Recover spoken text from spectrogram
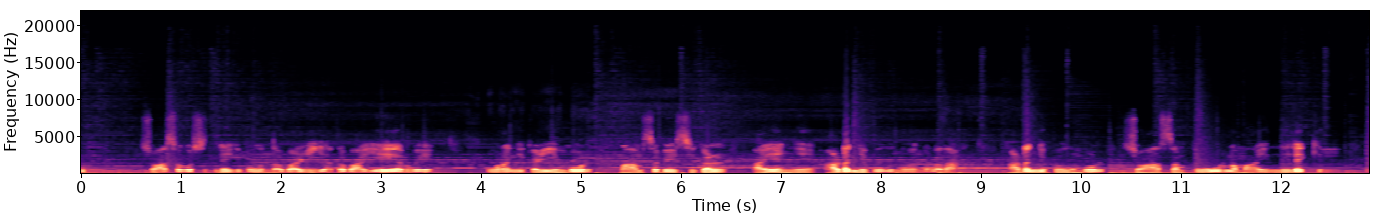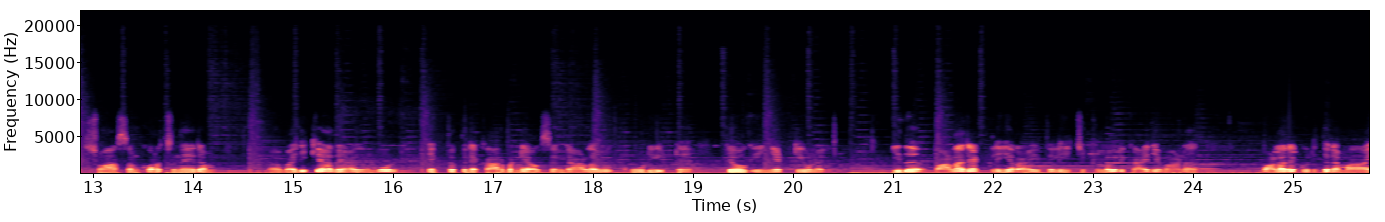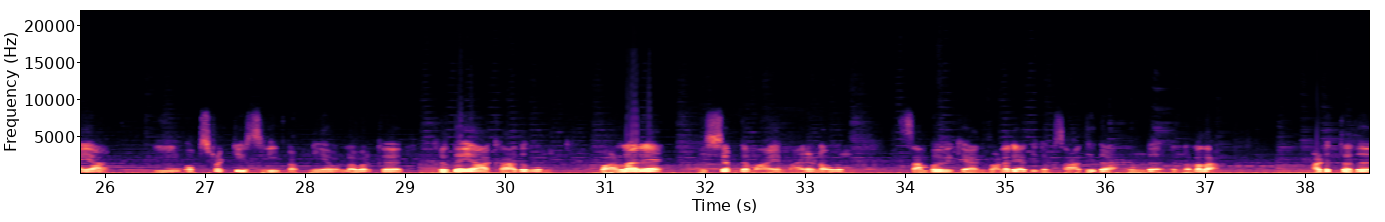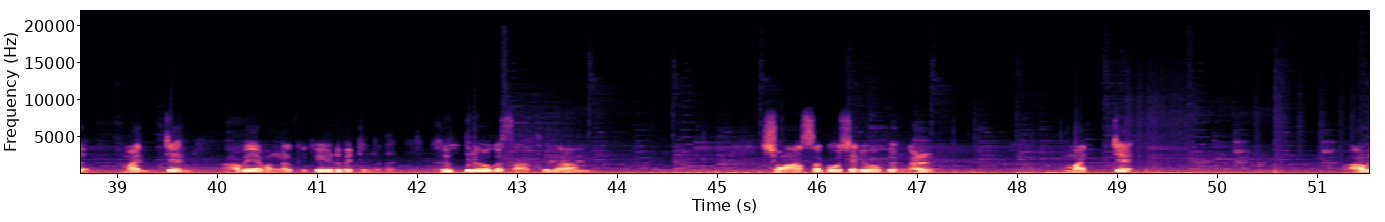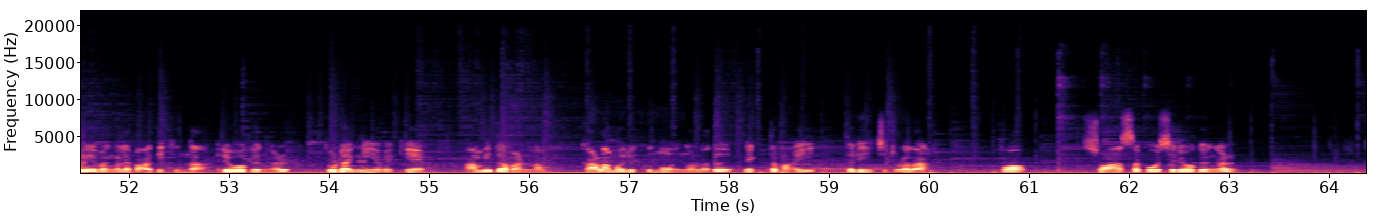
ശ്വാസകോശത്തിലേക്ക് പോകുന്ന വഴി അഥവാ എയർവേ ഉറങ്ങിക്കഴിയുമ്പോൾ മാംസപേശികൾ അയഞ്ഞ് അടഞ്ഞു പോകുന്നു എന്നുള്ളതാണ്. അടഞ്ഞു പോകുമ്പോൾ ശ്വാസം പൂർണമായി നിലയ്ക്കുന്നു. ശ്വാസം കുറച്ചു നേരം വലിക്കാതെ ആകുമ്പോൾ രക്തത്തിലെ കാർബൺ ഡൈ ഓക്സൈഡിന്റെ അളവ് കൂടിയിട്ട് രോഗി ഞെട്ടി ഉണരുന്നു. ഇത് വളരെ ക്ലിയറായി തെളിയിച്ചിട്ടുള്ള ഒരു കാര്യമാണ്. വളരെ ഗുരുതരമായ ഈ ഒബ്സ്ട്രക്റ്റീവ് സ്ലീപ്പ് അപ്നിയ ഉള്ളവർക്ക് ഹൃദയാഘാതവും വളരെ നിശബ്ദമായ മരണവും സംഭവിക്കാൻ വളരെയധികം സാധ്യത ഉണ്ട് എന്നുള്ളതാണ്. അടുത്തത് മറ്റ് അവയവങ്ങൾക്ക് കേടുപറ്റുന്നത് ഹൃദ്രോഗ സാധ്യത ശ്വാസകോശ രോഗങ്ങൾ മറ്റ് അവയവങ്ങളെ ബാധിക്കുന്ന രോഗങ്ങൾ തുടങ്ങിയവയ്ക്ക് അമിതവണ്ണം കളമൊരുക്കുന്നു എന്നുള്ളത് വ്യക്തമായി തെളിയിച്ചിട്ടുള്ളതാണ്. അപ്പോൾ ശ്വാസകോശ രോഗങ്ങൾ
